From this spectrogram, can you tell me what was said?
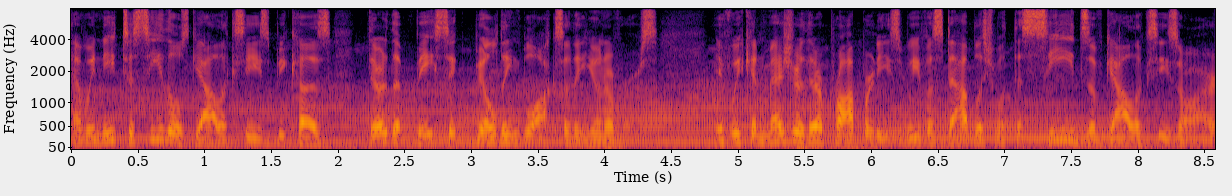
And we need to see those galaxies because they're the basic building blocks of the universe. If we can measure their properties, we've established what the seeds of galaxies are,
